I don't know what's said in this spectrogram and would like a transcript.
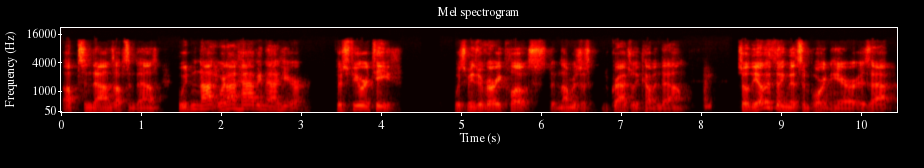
ups and downs, ups and downs. We not we're not having that here. There's fewer teeth which means we're very close. The numbers just gradually coming down. So the other thing that's important here is that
